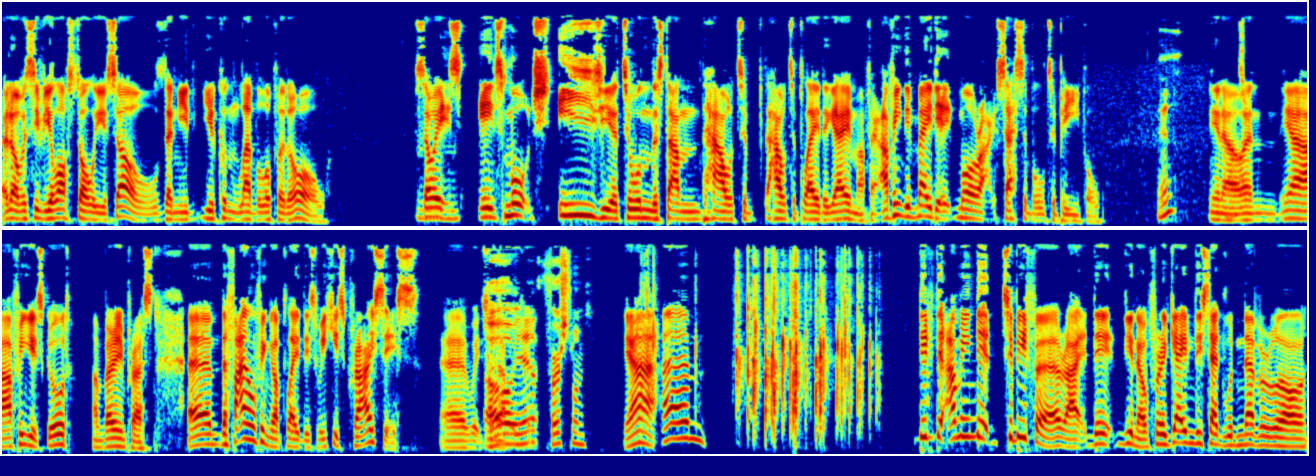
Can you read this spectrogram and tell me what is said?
And obviously, if you lost all your souls, then you you couldn't level up at all. So it's it's much easier to understand how to how to play the game. I think I think they've made it more accessible to people. Yeah. You know, and yeah, I think it's good. I'm very impressed. Um, the final thing I played this week is Crysis, uh, which is Oh yeah, the first one. yeah. Um, I mean, they, to be fair, right? They, you know, for a game they said would never run,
